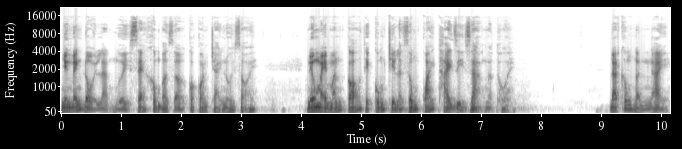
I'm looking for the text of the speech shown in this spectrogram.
nhưng đánh đổi là người sẽ không bao giờ có con trai nối dõi. Nếu may mắn có thì cũng chỉ là giống quái thai dị dạng mà thôi. Đạt không ngần ngại,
